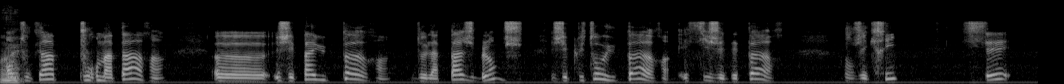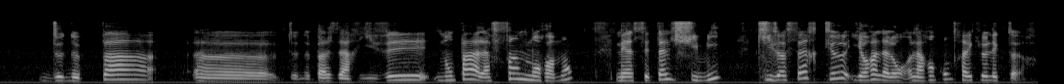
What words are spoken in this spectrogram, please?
En tout cas, pour ma part, euh, j'ai pas eu peur de la page blanche. J'ai plutôt eu peur, et si j'ai des peurs quand j'écris, c'est de ne pas euh, de ne pas arriver, non pas à la fin de mon roman, mais à cette alchimie qui va faire qu'il y aura la rencontre avec le lecteur.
